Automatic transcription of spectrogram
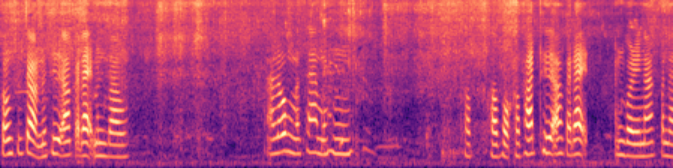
ของสุเจ้านะซื้อเอากระได้มันเบา ลงนะซ่าหมูฮึเขาเขาบอกขาพัดถือเอาก็ได้ อันบรินักปันได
